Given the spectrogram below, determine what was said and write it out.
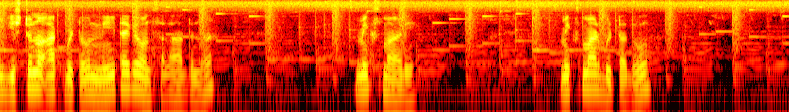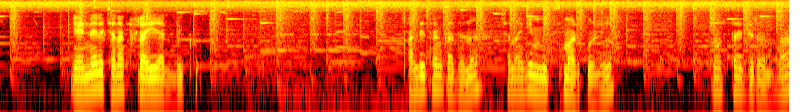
ಈಗ ಇಷ್ಟನ್ನು ಹಾಕ್ಬಿಟ್ಟು ನೀಟಾಗಿ ಒಂದು ಸಲ ಅದನ್ನು ಮಿಕ್ಸ್ ಮಾಡಿ. ಮಿಕ್ಸ್ ಮಾಡಿಬಿಟ್ಟದು ಎಣ್ಣೆಲಿ ಚೆನ್ನಾಗಿ ಫ್ರೈ ಆಗಬೇಕು. ಅಲ್ಲಿ ತನಕ ಅದನ್ನು ಚೆನ್ನಾಗಿ ಮಿಕ್ಸ್ ಮಾಡ್ಕೊಳ್ಳಿ. ನೋಡ್ತಾ ಇದ್ದೀರಲ್ವಾ?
